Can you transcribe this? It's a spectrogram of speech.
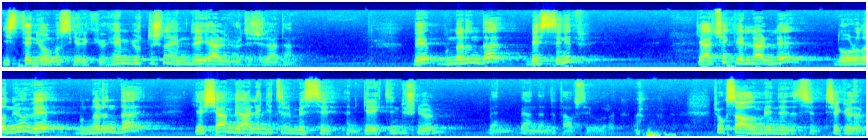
isteniyor olması gerekiyor. Hem yurt dışına hem de yerli üreticilerden. Ve bunların da beslenip gerçek verilerle doğrulanıyor ve bunların da yaşayan bir hale getirilmesi hani gerektiğini düşünüyorum. Ben benden de tavsiye olarak. Çok sağ olun beni dinlediğiniz için. Teşekkür ederim.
